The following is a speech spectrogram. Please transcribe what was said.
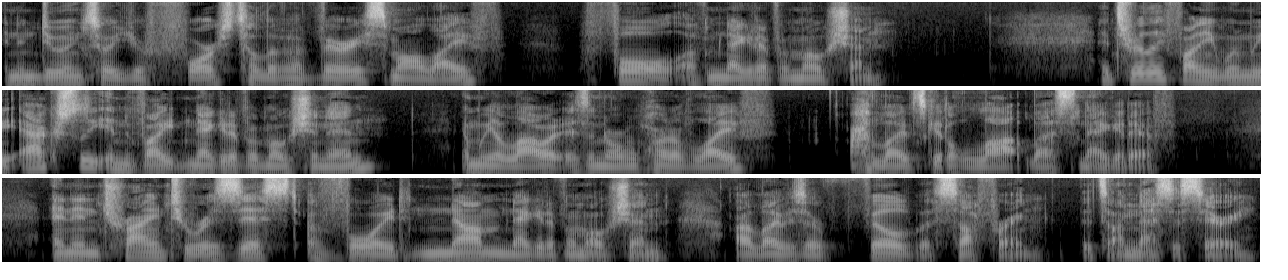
And in doing so, you're forced to live a very small life full of negative emotion. It's really funny when we actually invite negative emotion in and we allow it as a normal part of life, our lives get a lot less negative. And in trying to resist, avoid, numb negative emotion, our lives are filled with suffering that's unnecessary.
